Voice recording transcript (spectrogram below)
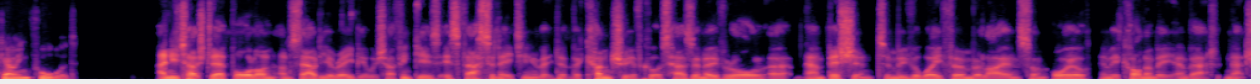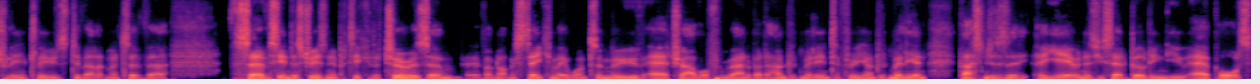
going forward. And you touched there, Paul, on, on Saudi Arabia, which I think is is fascinating. That the country, of course, has an overall uh, ambition to move away from reliance on oil in the economy, and that naturally includes development of uh, service industries and in particular tourism. If I'm not mistaken, they want to move air travel from around about 100 million to 300 million passengers a, a year. And as you said, building new airports,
